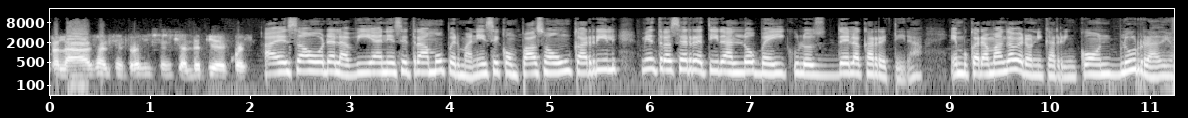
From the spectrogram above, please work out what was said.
trasladadas al centro asistencial de Piedecuesta. A esa hora la vía en ese tramo permanece con paso a un carril mientras se retiran los vehículos de la carretera. En Bucaramanga, Verónica Rincón, Blue Radio.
